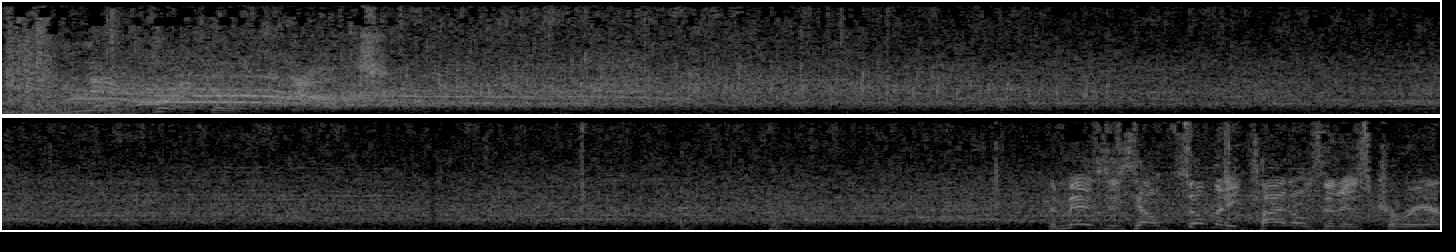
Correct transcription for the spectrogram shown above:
Neckbreaker. Ouch. The Miz has held so many titles in his career.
